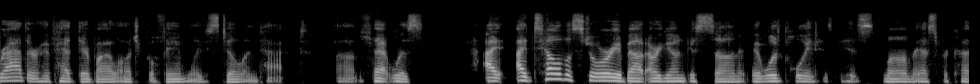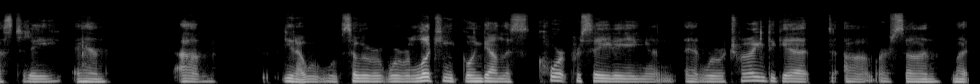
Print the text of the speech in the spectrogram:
rather have had their biological family still intact. Um, that was I I tell the story about our youngest son. At one point, his his mom asked for custody, and, um you know, so we were we were looking going down this court proceeding and and we were trying to get, um, our son, my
